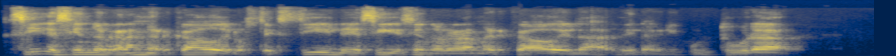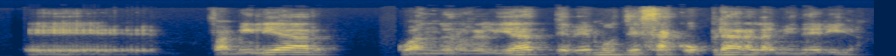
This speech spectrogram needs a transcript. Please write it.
Sigue siendo el gran mercado de los textiles, sigue siendo el gran mercado de la, de la agricultura eh, familiar, cuando en realidad debemos desacoplar a la minería.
